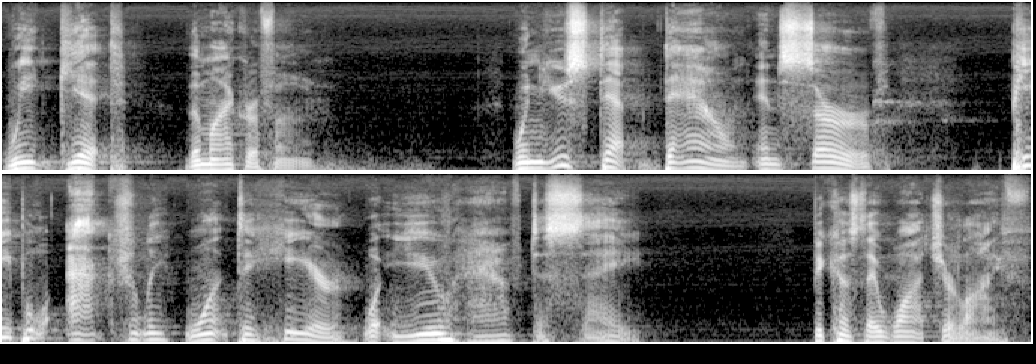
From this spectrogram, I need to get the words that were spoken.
we get the microphone. When you step down and serve, people actually want to hear what you have to say because they watch your life.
